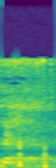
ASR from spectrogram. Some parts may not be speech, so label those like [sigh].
you [laughs]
